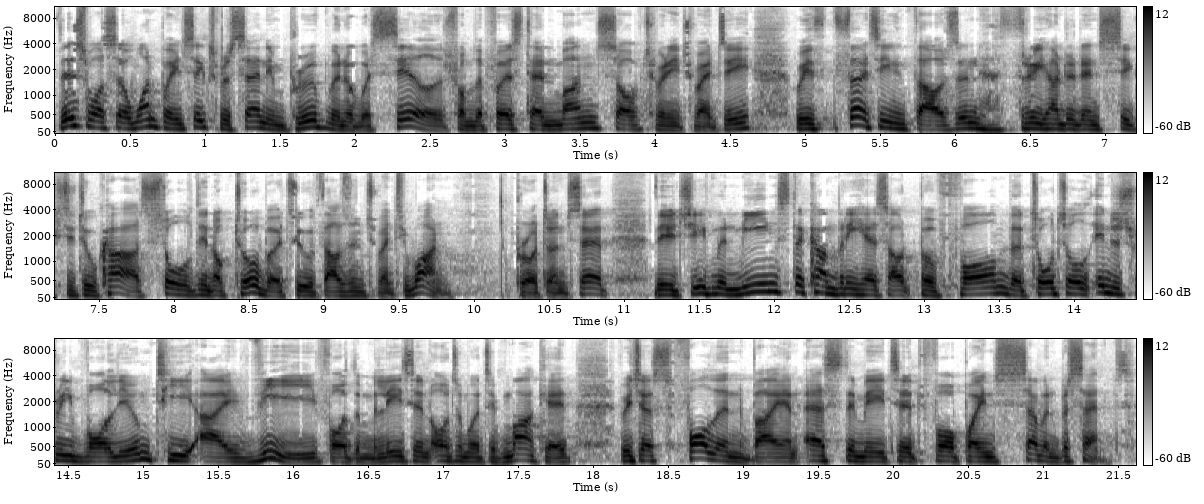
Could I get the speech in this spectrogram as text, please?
This was a 1.6% improvement over sales from the first 10 months of 2020, with 13,362 cars sold in October 2021. Proton said the achievement means the company has outperformed the total industry volume TIV for the Malaysian automotive market, which has fallen by an estimated 4.7%.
